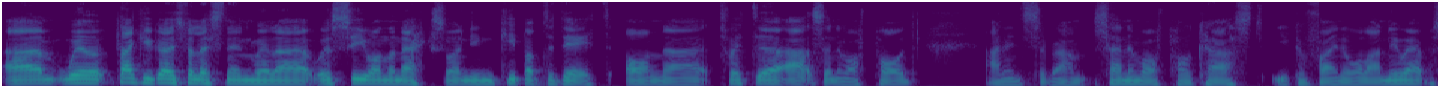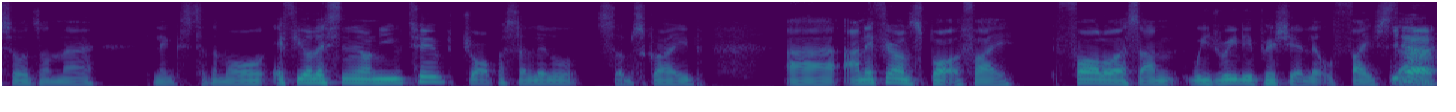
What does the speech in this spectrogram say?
Um, we'll thank you guys for listening. We'll uh, we'll see you on the next one. You can keep up to date on uh, Twitter at Send 'Em Off Pod and Instagram Send 'Em Off Podcast. You can find all our new episodes on there. Links to them all. If you're listening on YouTube, drop us a little subscribe. Uh, and if you're on Spotify, follow us, and we'd really appreciate a little five star. Yeah,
